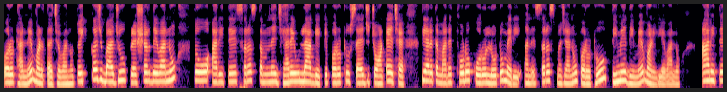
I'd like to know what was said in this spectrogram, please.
પરોઠાને વણતા જવાનું. તો એક જ બાજુ પ્રેશર દેવાનું, તો આ રીતે સરસ તમને જ્યારે એવું લાગે કે પરોઠું સહેજ ચોંટે છે, ત્યારે તમારે થોડો કોરો લોટ ઉમેરી અને સરસ મજાનું પરોઠું ધીમે ધીમે વણી લેવાનું. આ રીતે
